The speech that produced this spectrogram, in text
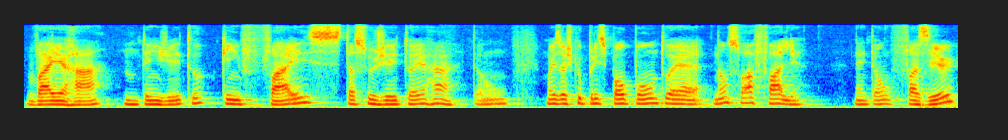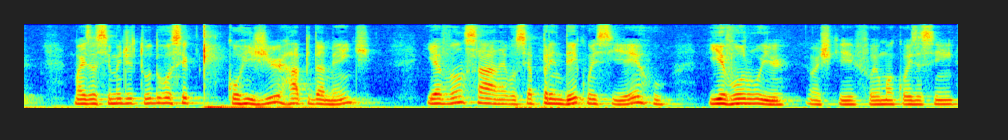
vai errar, não tem jeito. Quem faz está sujeito a errar. Então, mas acho que o principal ponto é não só a falha, né? Então, fazer mas acima de tudo você corrigir rapidamente e avançar, né? Você aprender com esse erro e evoluir. Eu acho que foi uma coisa assim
